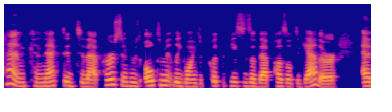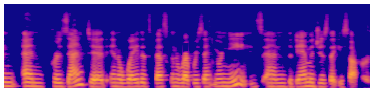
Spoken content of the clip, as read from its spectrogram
can connected to that person who's ultimately going to put the pieces of that puzzle together and and present it in a way that's best going to represent your needs and the damages that you suffered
